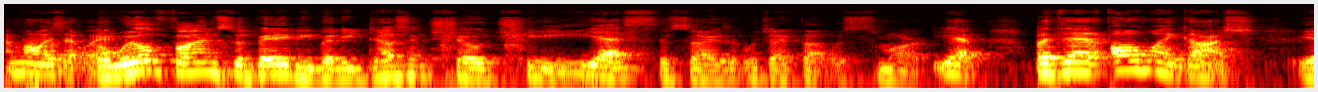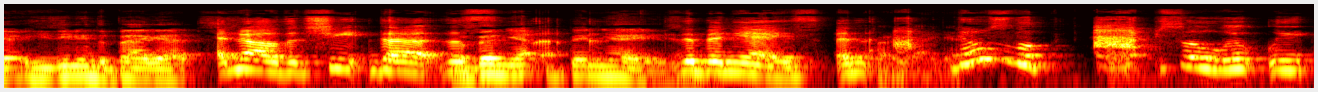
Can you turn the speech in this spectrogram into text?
I'm always that way. But Will finds the baby, but he doesn't show Chee. Yes. the size, which I thought was smart. Yep. But then, oh my gosh. Yeah, he's eating the baguettes, uh, No, the cheat, the, the, the beignet, beignets. the beignets. And I- those look absolutely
